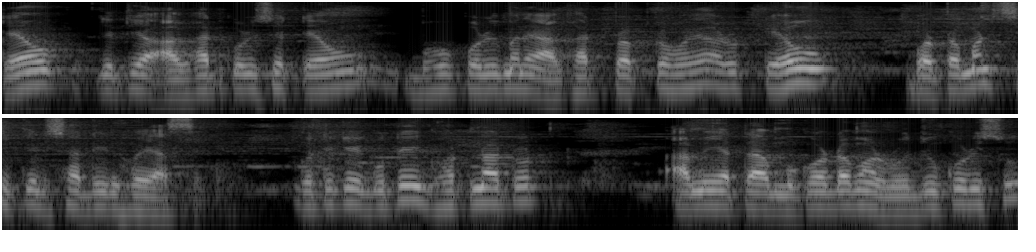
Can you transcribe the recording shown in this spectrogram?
তেওঁক যেতিয়া আঘাত কৰিছে তেওঁ বহু পৰিমাণে আঘাতপ্ৰাপ্ত হয় আৰু তেওঁ বৰ্তমান চিকিৎসাধীন হৈ আছে। গতিকে গোটেই ঘটনাটোত আমি এটা মোকৰ্দমা ৰুজু কৰিছোঁ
